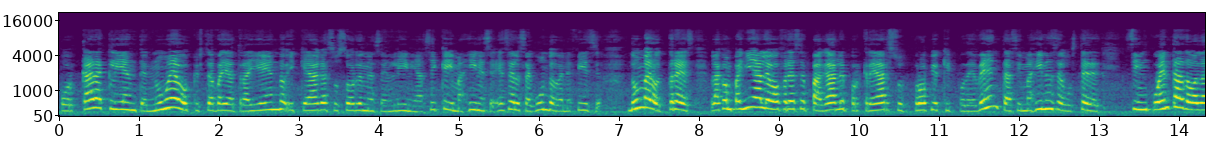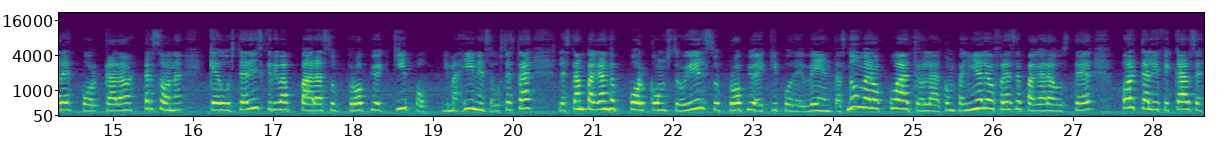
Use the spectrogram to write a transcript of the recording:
por cada cliente nuevo que usted vaya trayendo y que haga sus órdenes en línea. Así que imagínense, ese es el segundo beneficio. Número tres, la compañía le ofrece pagarle por crear su propio equipo de ventas. Imagínense ustedes, 50 dólares por cada persona que usted inscriba para su propio equipo. Imagínense, usted está, le están pagando por construir su propio equipo de ventas. Número 4, la compañía le ofrece pagar a usted por calificarse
